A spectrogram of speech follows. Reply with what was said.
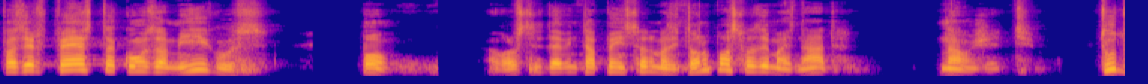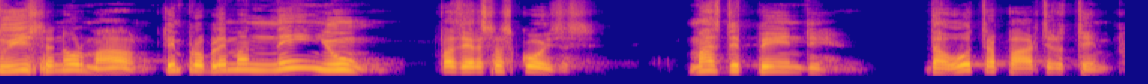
fazer festa com os amigos. Bom, Agora vocês devem estar pensando, mas então não posso fazer mais nada. Não, gente. Tudo isso é normal, não tem problema nenhum fazer essas coisas. Mas depende da outra parte do tempo,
